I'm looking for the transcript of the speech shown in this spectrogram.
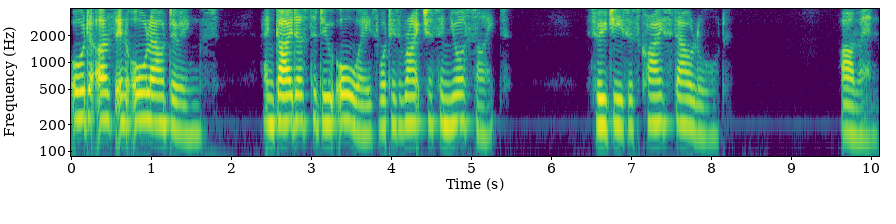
Order us in all our doings, and guide us to do always what is righteous in your sight. Through Jesus Christ our Lord. Amen.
